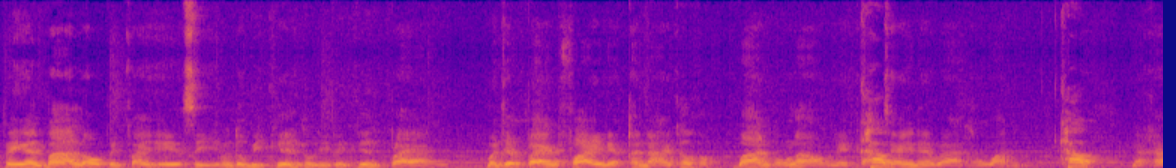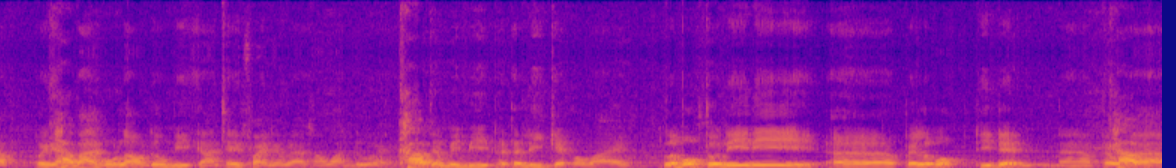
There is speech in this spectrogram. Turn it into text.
ไม่งั้นบ้านเราเป็นไฟ AC มันต้องมีเครื่องตรงนี้เป็นเครื่องแปลง มันจะแปลงไฟเนี่ยขนานเข้ากับบ้านของเราในกาครรับใช้ในเวลากลางวันครับนะครับเพราะงั้ครันบบ้านของเราต้องมีการใช้ไฟในเวลากลางวันด้วยครับเราจะไม่มีแบตเตอรี่เก็บเอาไว้ ระบบตัวนี้นี่เอ่อเป็นระบบที่เด่นนะครับแต่ครับว่า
